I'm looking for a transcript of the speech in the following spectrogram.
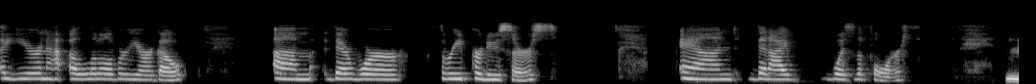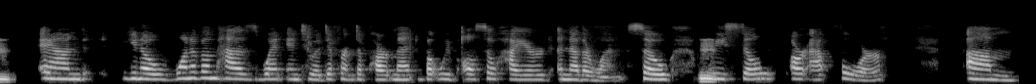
a year and a, a little over a year ago, um, there were three producers, and then I was the fourth. Mm. And you know, one of them has went into a different department, but we've also hired another one. So Mm. we still are at four. Um,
